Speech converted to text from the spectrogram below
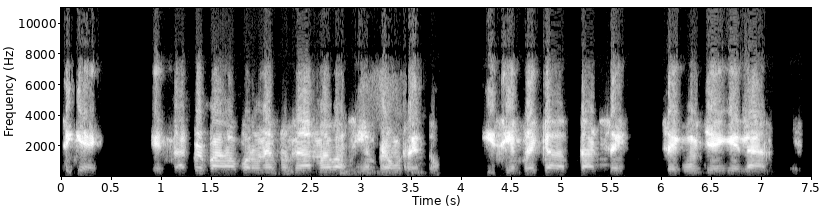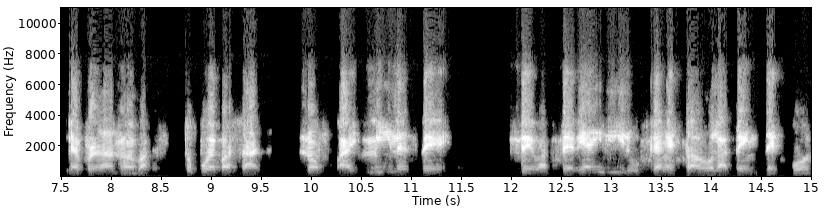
Así que estar preparado para una enfermedad nueva siempre es un reto y siempre hay que adaptarse según llegue la, la enfermedad nueva. Esto puede pasar. No, hay miles de, de bacterias y virus que han estado latentes por,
